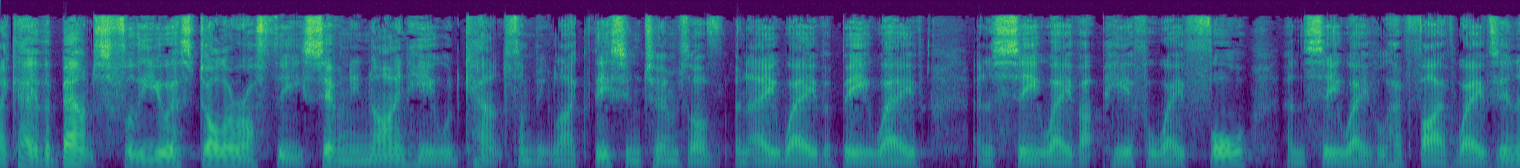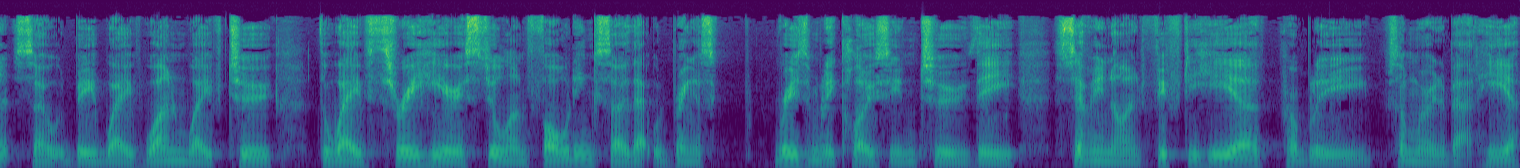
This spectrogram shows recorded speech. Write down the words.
Okay, the bounce for the US dollar off the 79 here would count something like this in terms of an A wave, a B wave, and a C wave up here for wave 4. And the C wave will have five waves in it, so it would be wave 1, wave 2. The wave 3 here is still unfolding, so that would bring us reasonably close into the 79.50 here, probably somewhere in about here.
